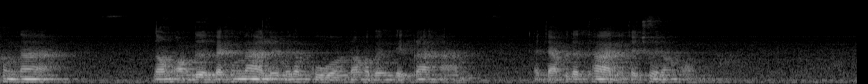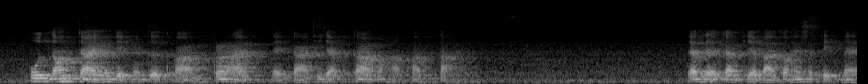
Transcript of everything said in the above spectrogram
ข้างหน้า น้องอ๋องเดินไปข้างหน้าเลยไม่ต้องกลัว น้องอ๋องเป็นเด็กกล้าหาญอาจารย์พุทธทาสเนี่ยจะช่วยน้องอ๋องพูดน้อมใจให้เด็กนั้นเกิดความกล้าในการที่จะก้าวเข้าหาความตาย แล้วเหตุการพยาบาลก็ให้สติแม่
